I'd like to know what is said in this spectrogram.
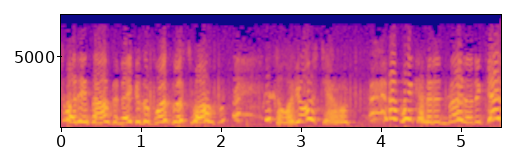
20,000 acres of worthless swamp. It's all yours, Gerald. If we committed murder to get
